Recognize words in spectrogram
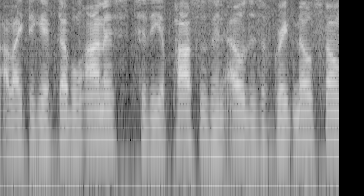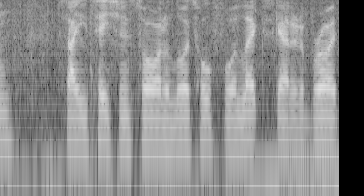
I like to give double honors to the apostles and elders of Great Millstone. Salutations to all the Lord's hopeful elect scattered abroad,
